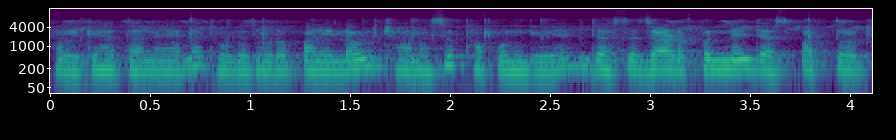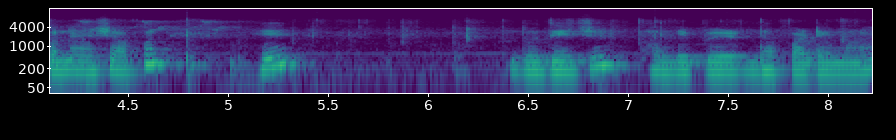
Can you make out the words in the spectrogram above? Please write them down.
हलक्या हाताने याला थोडं थोडं पाणी लावून छान असं थापून घेऊया. जास्त जाड पण नाही जास्त पातळ पण नाही असे आपण हे दुधीचे थालीपीठ धपाटे म्हणा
